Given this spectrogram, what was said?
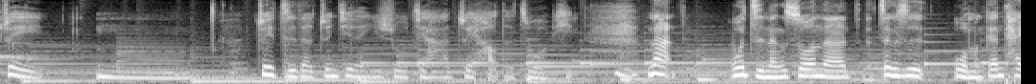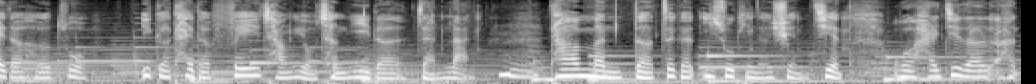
最嗯最值得尊敬的艺术家最好的作品。嗯、那我只能说呢，这个是我们跟泰德合作。一个泰德非常有诚意的展览，嗯，他们的这个艺术品的选件，我还记得很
